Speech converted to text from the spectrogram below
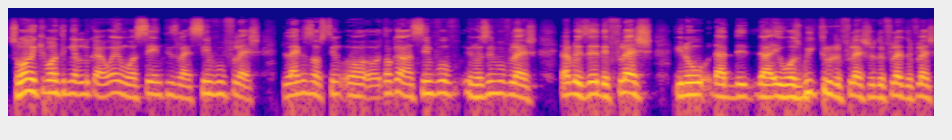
So when we keep on thinking, look at when he was saying things like sinful flesh, the likeness of sin, or, talking about sinful, you know, sinful flesh. That means the flesh, you know, that the, that it was weak through the flesh, through the flesh, the flesh.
